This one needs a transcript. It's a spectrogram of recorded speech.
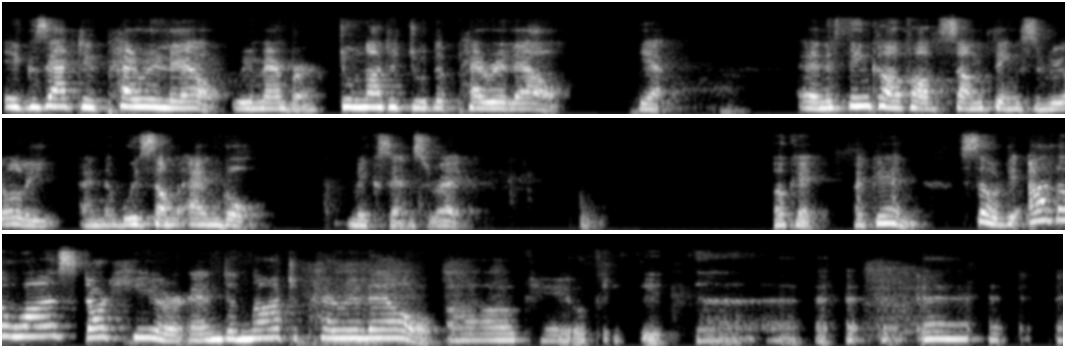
exactly parallel. Remember, do not do the parallel. Yeah. And think of, of some things really and with some angle. Makes sense, right? Okay, again. So the other one start here and not parallel. Okay, okay. Uh, uh, uh,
